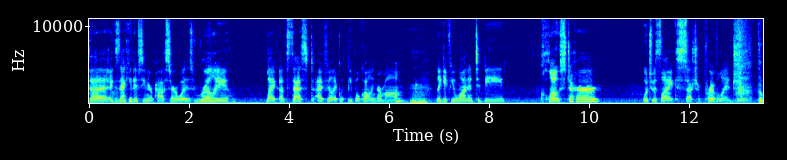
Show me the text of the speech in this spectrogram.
the executive senior pastor was really like obsessed i feel like with people calling her mom hmm like if you wanted to be close to her which was like such a privilege The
